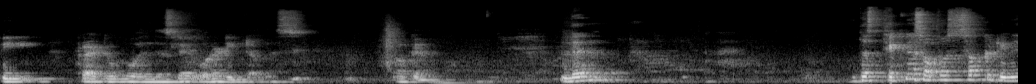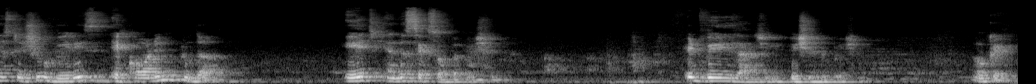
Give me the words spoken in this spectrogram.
we try to go in this layer or a deep dermis. Okay. Then the thickness of a subcutaneous tissue varies according to the age and the sex of the patient. It varies actually, patient to patient. Okay.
